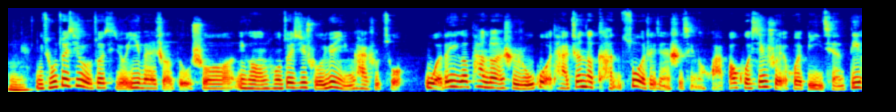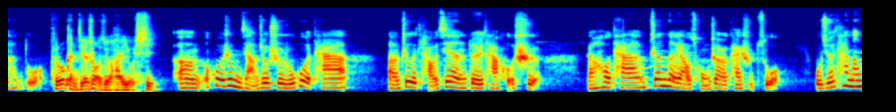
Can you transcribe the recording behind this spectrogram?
嗯，你从最基础做起，就意味着，比如说，你可能从最基础的运营开始做。我的一个判断是，如果他真的肯做这件事情的话，包括薪水会比以前低很多。他说肯接受，就还有戏。嗯，或者这么讲，就是如果他，嗯，这个条件对于他合适，然后他真的要从这儿开始做，我觉得他能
